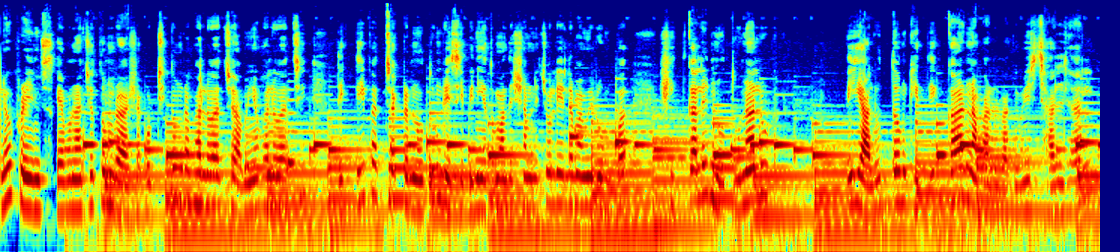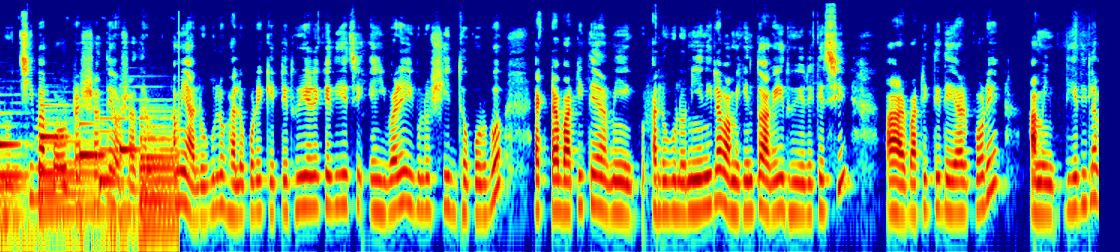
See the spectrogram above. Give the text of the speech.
হ্যালো ফ্রেন্ডস কেমন আছো তোমরা? আশা করছি তোমরা ভালো আছো, আমিও ভালো আছি। দেখতেই পাচ্ছ একটা নতুন রেসিপি নিয়ে তোমাদের সামনে চলে এলাম আমি, রুম্পা। শীতকালের নতুন আলু এই আলুর দম খেতে কার না ভালো লাগে? বেশ ঝাল ঝাল লুচি বা পরোটার সাথে অসাধারণ। আমি আলুগুলো ভালো করে কেটে ধুয়ে রেখে দিয়েছি, এইবারে এইগুলো সিদ্ধ করব। একটা বাটিতে আমি আলুগুলো নিয়ে নিলাম, আমি কিন্তু আগেই ধুয়ে রেখেছি। আর বাটিতে দেওয়ার পরে আমি দিয়ে দিলাম।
